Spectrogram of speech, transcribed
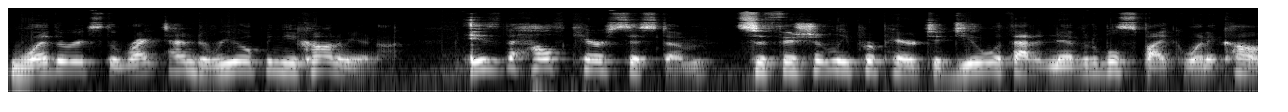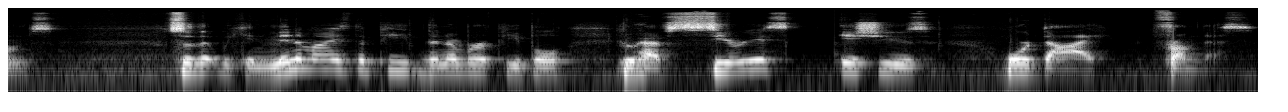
whether it's the right time to reopen the economy or not. Is the healthcare system sufficiently prepared to deal with that inevitable spike when it comes so that we can minimize the, pe- the number of people who have serious issues or die from this?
